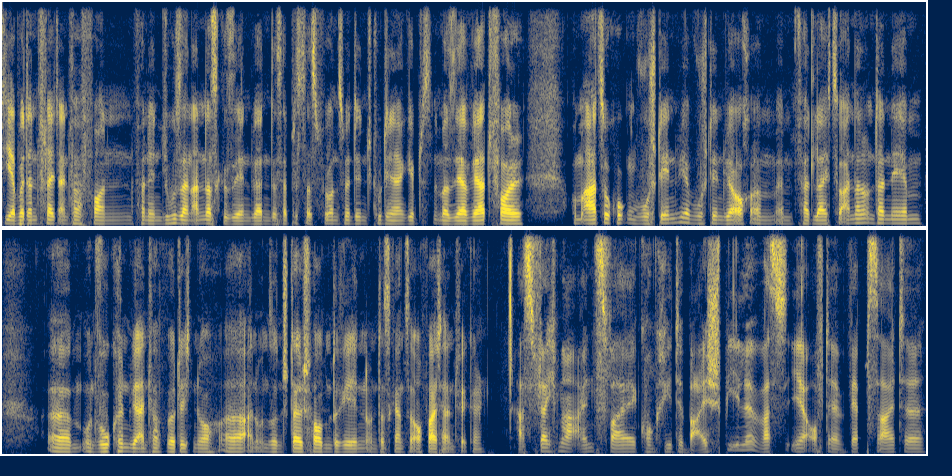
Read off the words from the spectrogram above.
die aber dann vielleicht einfach von, von den Usern anders gesehen werden. Deshalb ist das für uns mit den Studienergebnissen immer sehr wertvoll, um A zu gucken, wo stehen wir, wo stehen wir auch ähm, im Vergleich zu anderen Unternehmen ähm, und wo können wir einfach wirklich noch äh, an unseren Stellschrauben drehen und das Ganze auch weiterentwickeln. Hast du vielleicht mal ein, zwei konkrete Beispiele, was ihr auf der Webseite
